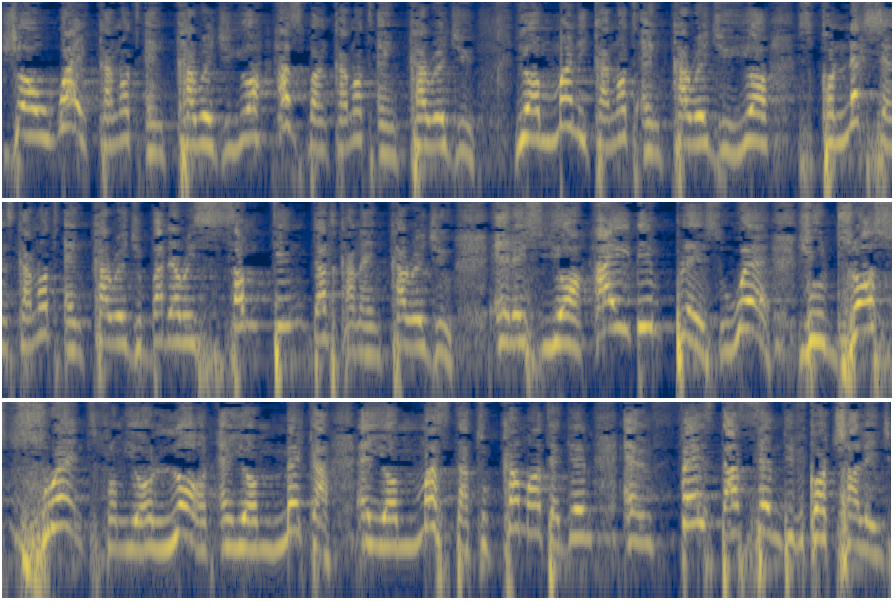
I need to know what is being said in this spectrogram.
Your wife cannot encourage you. Your husband cannot encourage you. Your money cannot encourage you. Your connections cannot encourage you. But there is something that can encourage you. It is your hiding place where you draw strength from your Lord and your maker and your master to come out again and face that same difficult challenge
